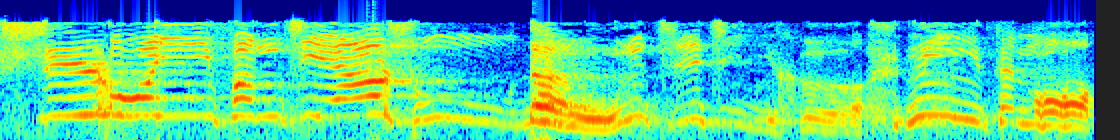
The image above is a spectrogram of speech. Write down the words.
失落一封家书，能知几何？你怎么？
